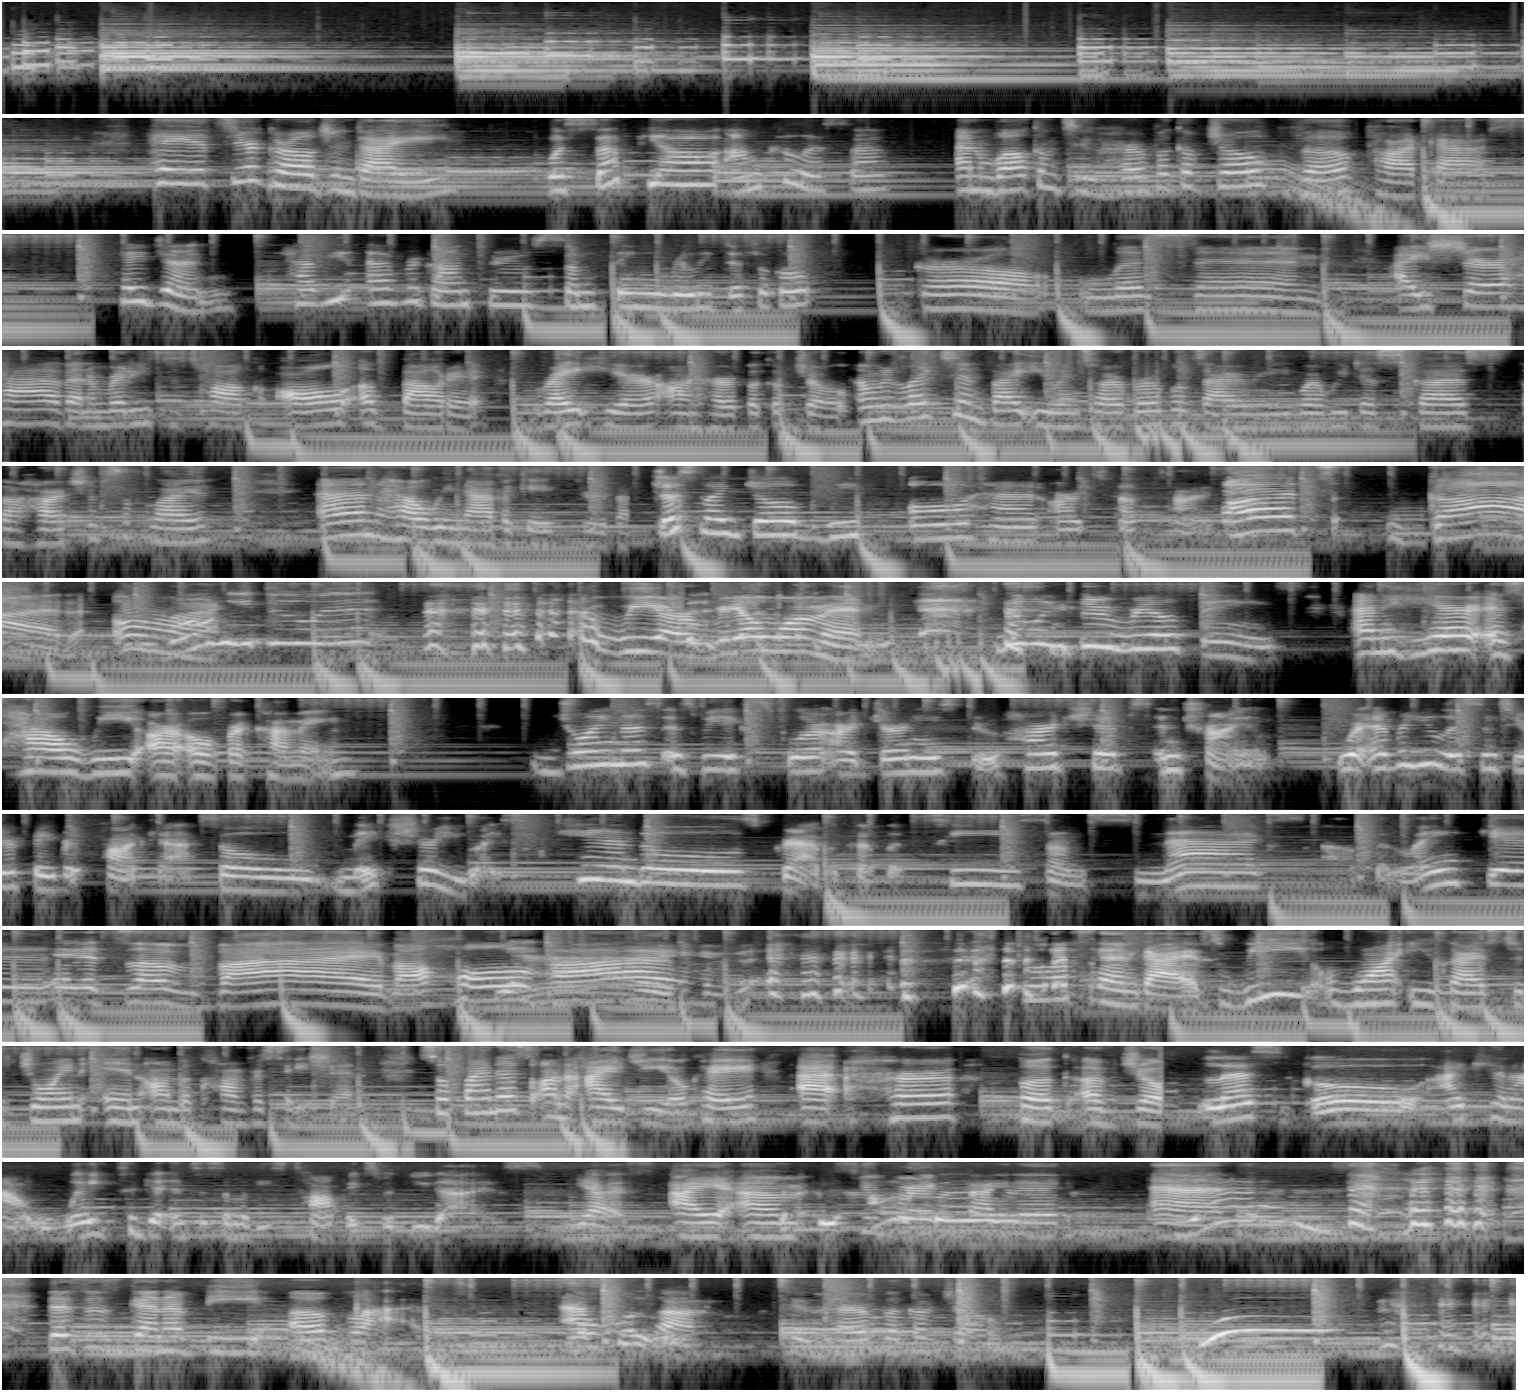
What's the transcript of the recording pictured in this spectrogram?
Hey, it's your girl Jandai. What's up, y'all? I'm Kalissa. And welcome to Her Book of Job, the podcast. Hey, Jen, have you ever gone through something really difficult? Girl, listen. I sure have, and I'm ready to talk all about it right here on Her Book of Job. And we'd like to invite you into our verbal diary where we discuss the hardships of life and how we navigate through them. Just like Job, we've all had our tough times. But God, oh Won't he do it? we are real women. Going through real things. And here is how we are overcoming. Join us as we explore our journeys through hardships and triumph, wherever you listen to your favorite podcast. So make sure you light some candles, grab a cup of tea, some snacks, a blanket. It's a vibe, a whole Yes. vibe. Listen, guys, we want you guys to join in on the conversation. So find us on IG, okay, at Her Book of Job. Let's go. I cannot wait to get into some of these topics with you guys. Yes, I am super Awesome. excited, and Yes. this is gonna be a blast. So welcome to Her Book of Job. Woo!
